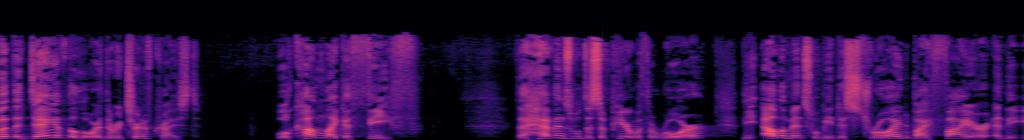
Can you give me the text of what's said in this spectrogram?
But the day of the Lord, the return of Christ, will come like a thief. The heavens will disappear with a roar, the elements will be destroyed by fire, and the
